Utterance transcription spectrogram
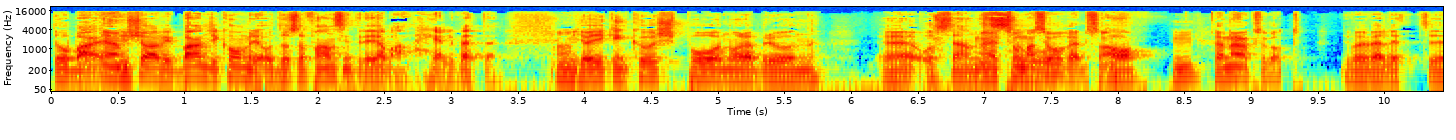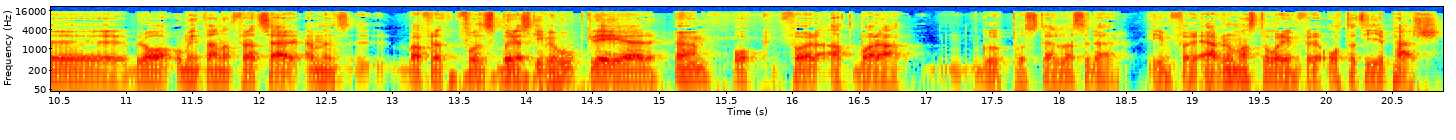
Då bara, Mm. nu kör vi, bungee comedy. Och då så fanns inte det. Jag bara, helvete. Men jag gick en kurs på Norra Brunn. eh, Och sen Med så... Thomas Oredsson? Ja. Mm, den har jag också gått. Det var väldigt eh, bra, om inte annat för att så här, ja, men, bara för att få börja skriva ihop grejer Mm. och för att bara gå upp och ställa sig där inför, även om man står inför 8-10 pers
